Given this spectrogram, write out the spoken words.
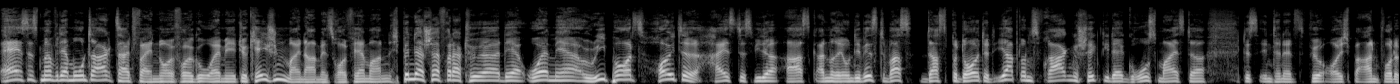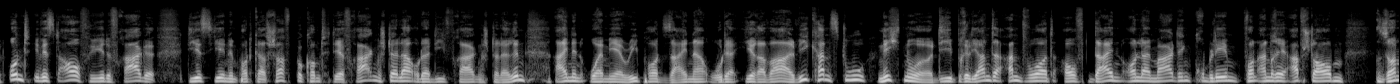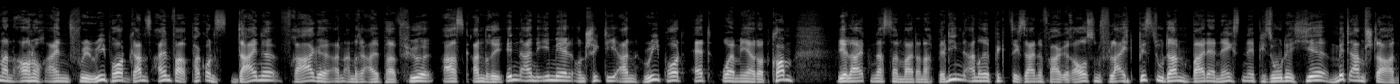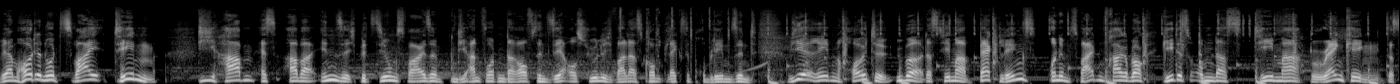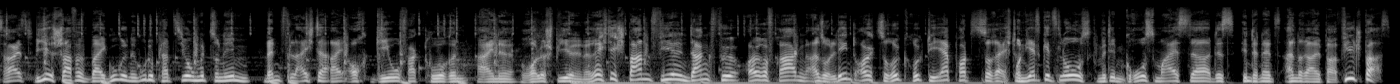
Es ist mal wieder Montag, Zeit für eine neue Folge OMR Education. Mein Name ist Rolf Herrmann. Ich bin der Chefredakteur der OMR Reports. Heute heißt es wieder Ask Andre und ihr wisst, was das bedeutet. Ihr habt uns Fragen geschickt, die der Großmeister des Internets für euch beantwortet. Und ihr wisst auch, für jede Frage, die es hier in dem Podcast schafft, bekommt der Fragensteller oder die Fragenstellerin einen OMR Report seiner oder ihrer Wahl. Wie kannst du nicht nur die brillante Antwort auf dein Online-Marketing-Problem von Andre abstauben, sondern auch noch einen Free Report? Ganz einfach pack uns deine Frage an Andre Alper für Ask Andre in eine E-Mail und schick die an report.omr.com. Wir leiten das dann weiter nach Berlin. Andre pickt sich seine Frage raus und vielleicht bist du dann bei der nächsten Episode hier mit am Start. Wir haben heute nur zwei Themen. Die haben es aber in sich, beziehungsweise die Antworten darauf sind sehr ausführlich, weil das komplexe Probleme sind. Wir reden heute über das Thema Backlinks und im zweiten Frageblock geht es um das Thema Ranking. Das heißt, wie es schaffe, bei Google eine gute Platzierung mitzunehmen, wenn vielleicht dabei auch Geofaktoren eine Rolle spielen. Richtig spannend. Vielen Dank für eure Fragen. Also lehnt euch zurück, rückt die AirPods zurecht. Und jetzt geht's los mit dem Großmeister des Internets, Andre Alpa. Viel Spaß!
